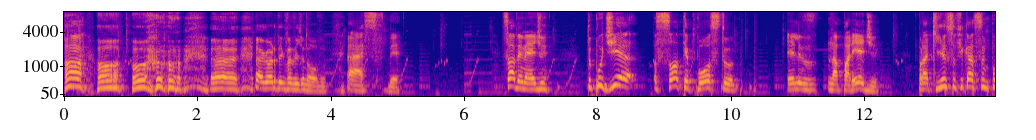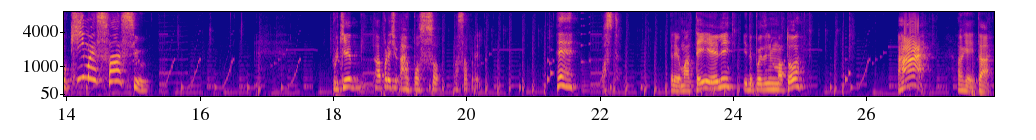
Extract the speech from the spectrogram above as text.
Ah, ah, ah, agora tem que fazer de novo. Ah, se fuder. Sabe, Mad? Tu podia só ter posto eles na parede pra que isso ficasse um pouquinho mais fácil. Porque, aparentemente... Ah, eu posso só passar por ele. É, bosta. Peraí, eu matei ele e depois ele me matou? Ah! Ok, tá.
